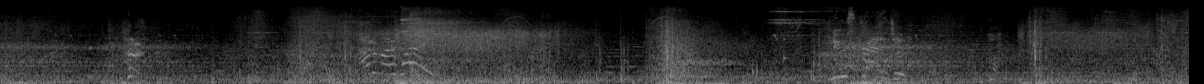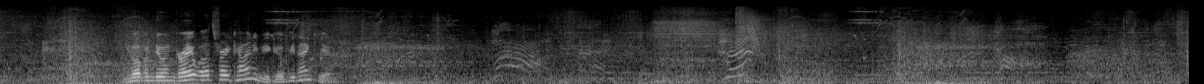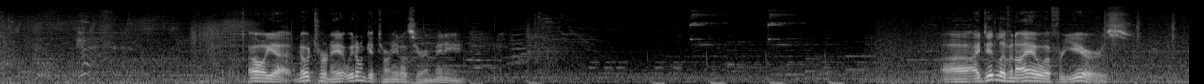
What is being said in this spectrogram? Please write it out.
Hope I'm doing great. Well, that's very kind of you, Goofy. Thank you. Oh yeah, no tornado. We don't get tornadoes here in Mini. Uh, I did live in Iowa for years,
